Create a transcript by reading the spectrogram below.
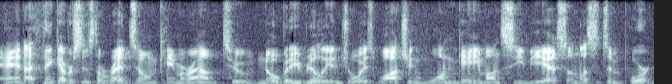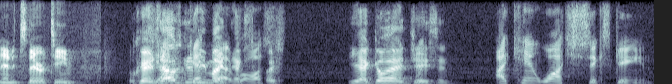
And I think ever since the red zone came around, too, nobody really enjoys watching one game on CBS unless it's important and it's their team. Okay, See, so I that was going to be my that, next Ross. question. Yeah, go ahead, Jason. I can't watch six games.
